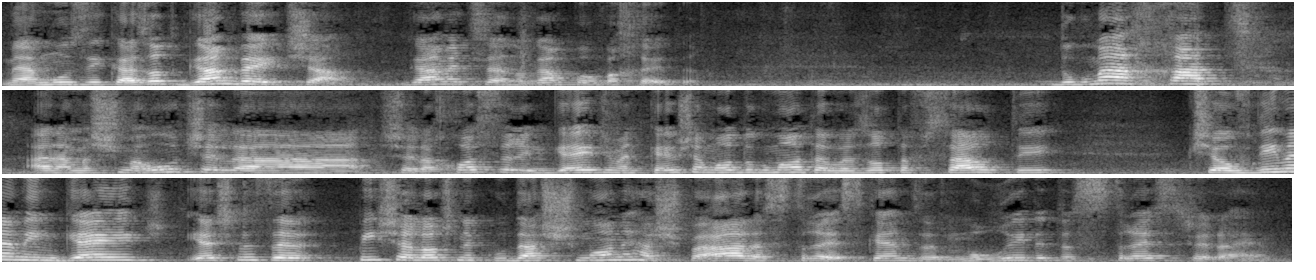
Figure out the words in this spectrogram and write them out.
מהמוזיקה הזאת, גם ב-HR, גם אצלנו, גם פה בחדר. דוגמה אחת על המשמעות של, ה, של החוסר engagement, כי היו שם עוד דוגמאות, אבל זאת תפסה אותי. כשעובדים הם engaged, יש לזה פי 3.8 השפעה על הסטרס, כן? זה מוריד את הסטרס שלהם.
